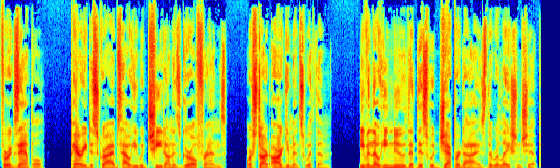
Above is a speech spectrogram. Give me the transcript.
For example, Perry describes how he would cheat on his girlfriends or start arguments with them even though he knew that this would jeopardize the relationship.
